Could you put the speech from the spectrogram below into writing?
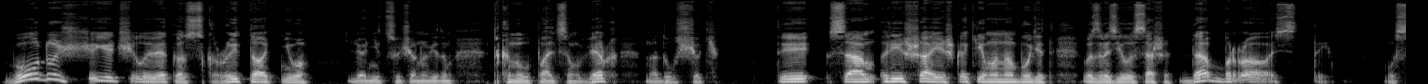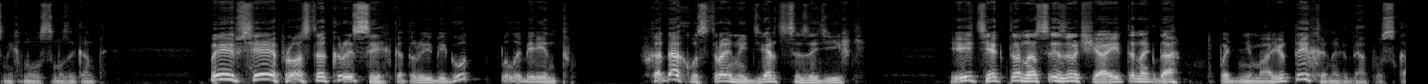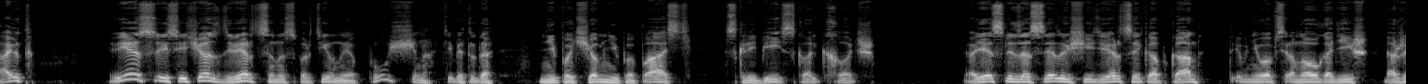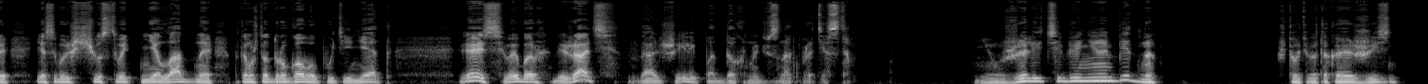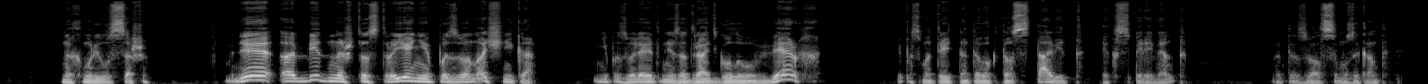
Будущее человека скрыто от него. Леонид с ученым видом ткнул пальцем вверх, надул щеки. — Ты сам решаешь, каким оно будет, — возразила Саша. — Да брось ты! — усмехнулся музыкант. — Мы все просто крысы, которые бегут по лабиринту. В ходах устроены дверцы-задвижки. И те, кто нас изучает, иногда поднимают их, иногда опускают. Если сейчас дверца на спортивной опущена, тебе туда ни почем не попасть, скреби сколько хочешь. А если за следующей дверцей капкан, ты в него все равно угодишь, даже если будешь чувствовать неладное, потому что другого пути нет. Весь выбор — бежать дальше или подохнуть в знак протеста. — Неужели тебе не обидно, что у тебя такая жизнь? — нахмурилась Саша. — Мне обидно, что строение позвоночника — не позволяет мне задрать голову вверх и посмотреть на того, кто ставит эксперимент, — отозвался музыкант. —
